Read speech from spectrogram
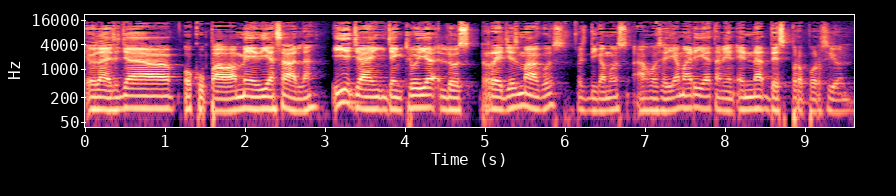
O sea, ese ya ocupaba media sala y ya, ya incluía los Reyes Magos, pues digamos a José y a María también en una desproporción.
